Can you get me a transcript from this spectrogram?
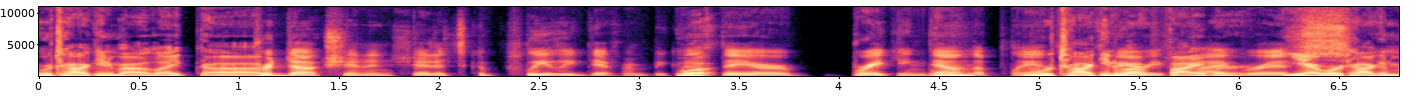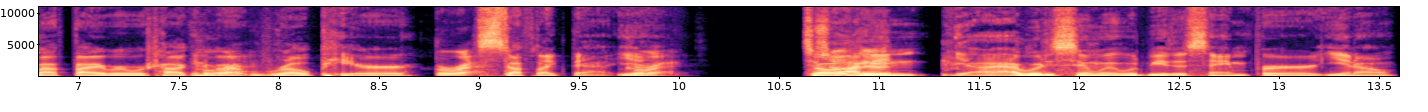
We're talking about like uh, production and shit, it's completely different because Well, they are breaking down the plant. We're talking about fiber. fibrous. Yeah, we're talking about fiber. We're talking Correct. about rope here, correct. stuff like that. Yeah. Correct. So, So I mean, yeah, I would assume it would be the same for you know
